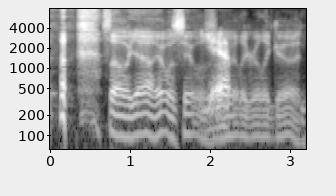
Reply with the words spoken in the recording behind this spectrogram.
so yeah, it was it was Yeah. really really good.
